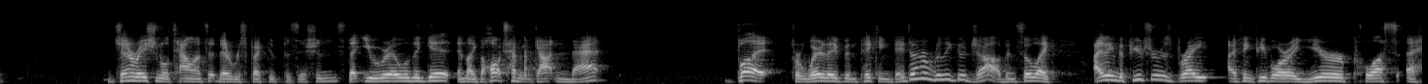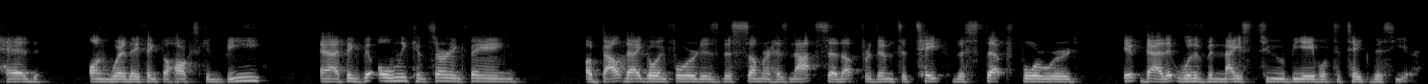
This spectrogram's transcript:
generational talents at their respective positions that you were able to get, and like the Hawks haven't gotten that. But for where they've been picking, they've done a really good job, and so like I think the future is bright. I think people are a year plus ahead on where they think the Hawks can be, and I think the only concerning thing about that going forward is this summer has not set up for them to take the step forward it, that it would have been nice to be able to take this year.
